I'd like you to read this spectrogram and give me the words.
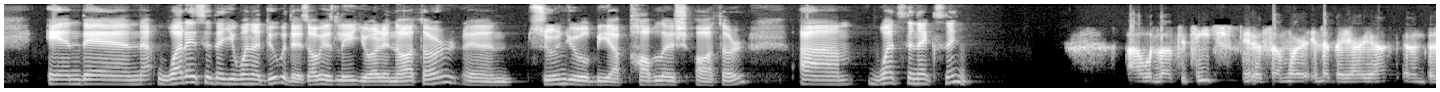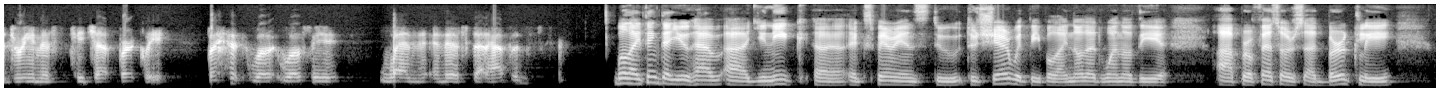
And then, what is it that you want to do with this? Obviously, you are an author, and soon you will be a published author. Um, what's the next thing? I would love to teach, you know, somewhere in the Bay Area, and the dream is to teach at Berkeley. But we'll, we'll see when and if that happens. Well, I think that you have a unique uh, experience to to share with people. I know that one of the uh, professors at Berkeley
